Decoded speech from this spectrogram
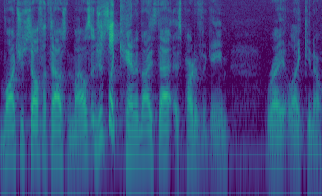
launch yourself a thousand miles and just like canonize that as part of the game, right? Like, you know,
